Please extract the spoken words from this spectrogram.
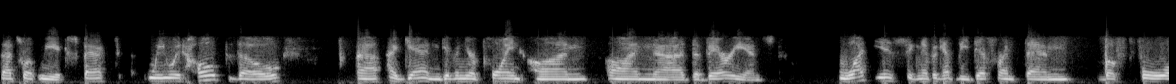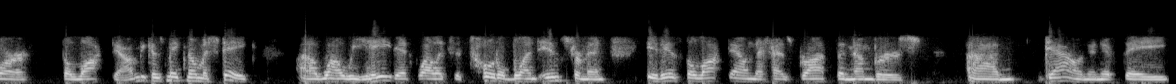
that's what we expect. We would hope, though, uh, again, given your point on on uh, the variants, what is significantly different than before the lockdown? Because make no mistake, uh, while we hate it, while it's a total blunt instrument, it is the lockdown that has brought the numbers um, down. And if they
